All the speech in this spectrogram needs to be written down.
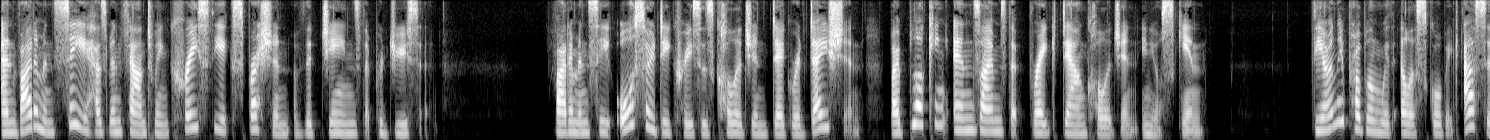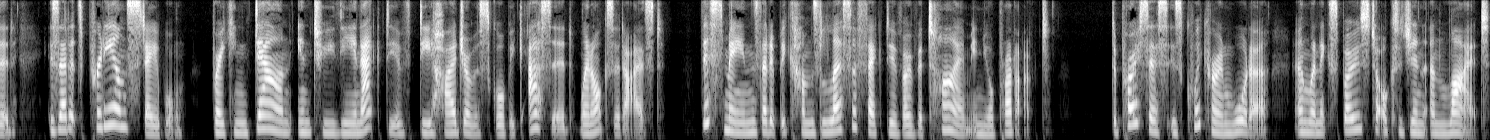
and vitamin C has been found to increase the expression of the genes that produce it. Vitamin C also decreases collagen degradation by blocking enzymes that break down collagen in your skin. The only problem with L ascorbic acid is that it's pretty unstable, breaking down into the inactive dehydroascorbic acid when oxidized. This means that it becomes less effective over time in your product. The process is quicker in water, and when exposed to oxygen and light,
